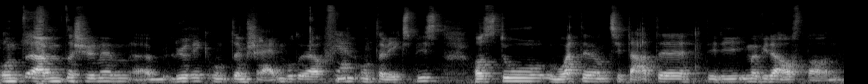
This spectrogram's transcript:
und ähm, der schönen ähm, Lyrik und dem Schreiben, wo du ja auch viel Ja. unterwegs bist. Hast du Worte und Zitate, die die immer wieder aufbauen?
